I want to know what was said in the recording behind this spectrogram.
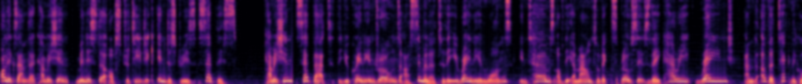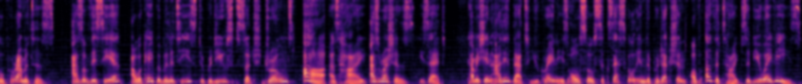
Alexander Kamyshin, Minister of Strategic Industries, said this. Kamyshin said that the Ukrainian drones are similar to the Iranian ones in terms of the amount of explosives they carry, range, and other technical parameters. As of this year, our capabilities to produce such drones are as high as Russia's, he said. Kamyshin added that Ukraine is also successful in the production of other types of UAVs.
